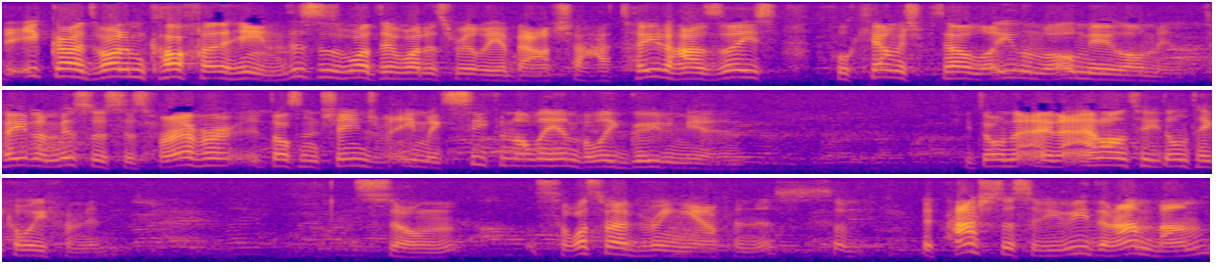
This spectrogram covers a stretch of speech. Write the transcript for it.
The ikar dvarim kacha. This is what what it's really about. Shahatayra hazais fulkem mishpatel lo'ilim va'omi elomin. Tayra mitzvahs is forever. It doesn't change. Ve'im sifin aleim v'lei goyim yehen. You don't and add on to you don't take away from it. So, so what's what I'm bringing out from this? So the pashtus, if you read the Rambam,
